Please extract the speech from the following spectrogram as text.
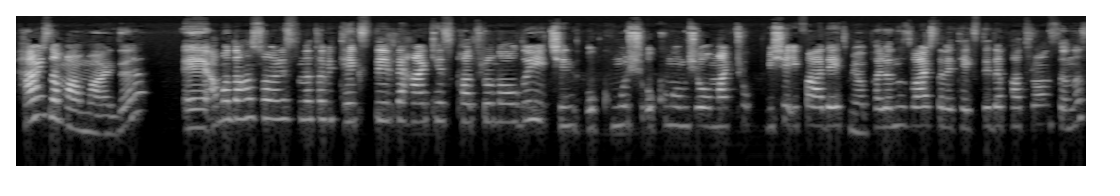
Her zaman vardı. Ee, ama daha sonrasında tabii tekstilde herkes patron olduğu için okumuş okumamış olmak çok bir şey ifade etmiyor. Paranız varsa ve tekstilde patronsanız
